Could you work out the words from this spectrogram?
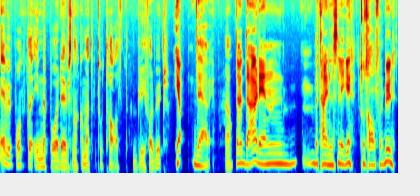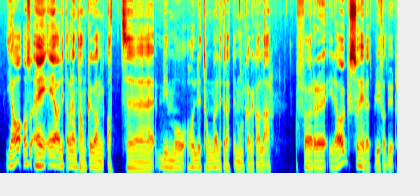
er vi på en måte inne på det vi snakker om et totalt blyforbud. Ja, det er vi. Ja. Det er der den betegnelsen ligger. Totalforbud. Ja, altså jeg er litt av den tankegang at uh, vi må holde tunga litt rett i munnen, hva vi kaller det. For uh, i dag så har vi et blyforbud.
